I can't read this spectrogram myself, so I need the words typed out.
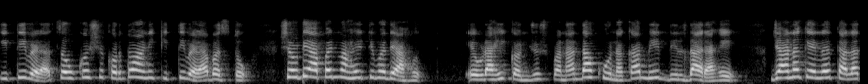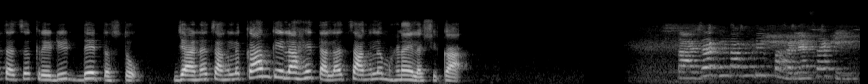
किती वेळा चौकशी करतो आणि किती वेळा बसतो. शेवटी आपण माहितीमध्ये आहोत. एवढाही कंजूसपणा दाखवू नका मी दिलदार आहे. ज्यानं केलं त्याला त्याचं क्रेडिट देत असतो. ज्यानं चांगलं काम केलं आहे त्याला चांगलं म्हणायला शिका. ताज्या घडामोडी पाहण्यासाठी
